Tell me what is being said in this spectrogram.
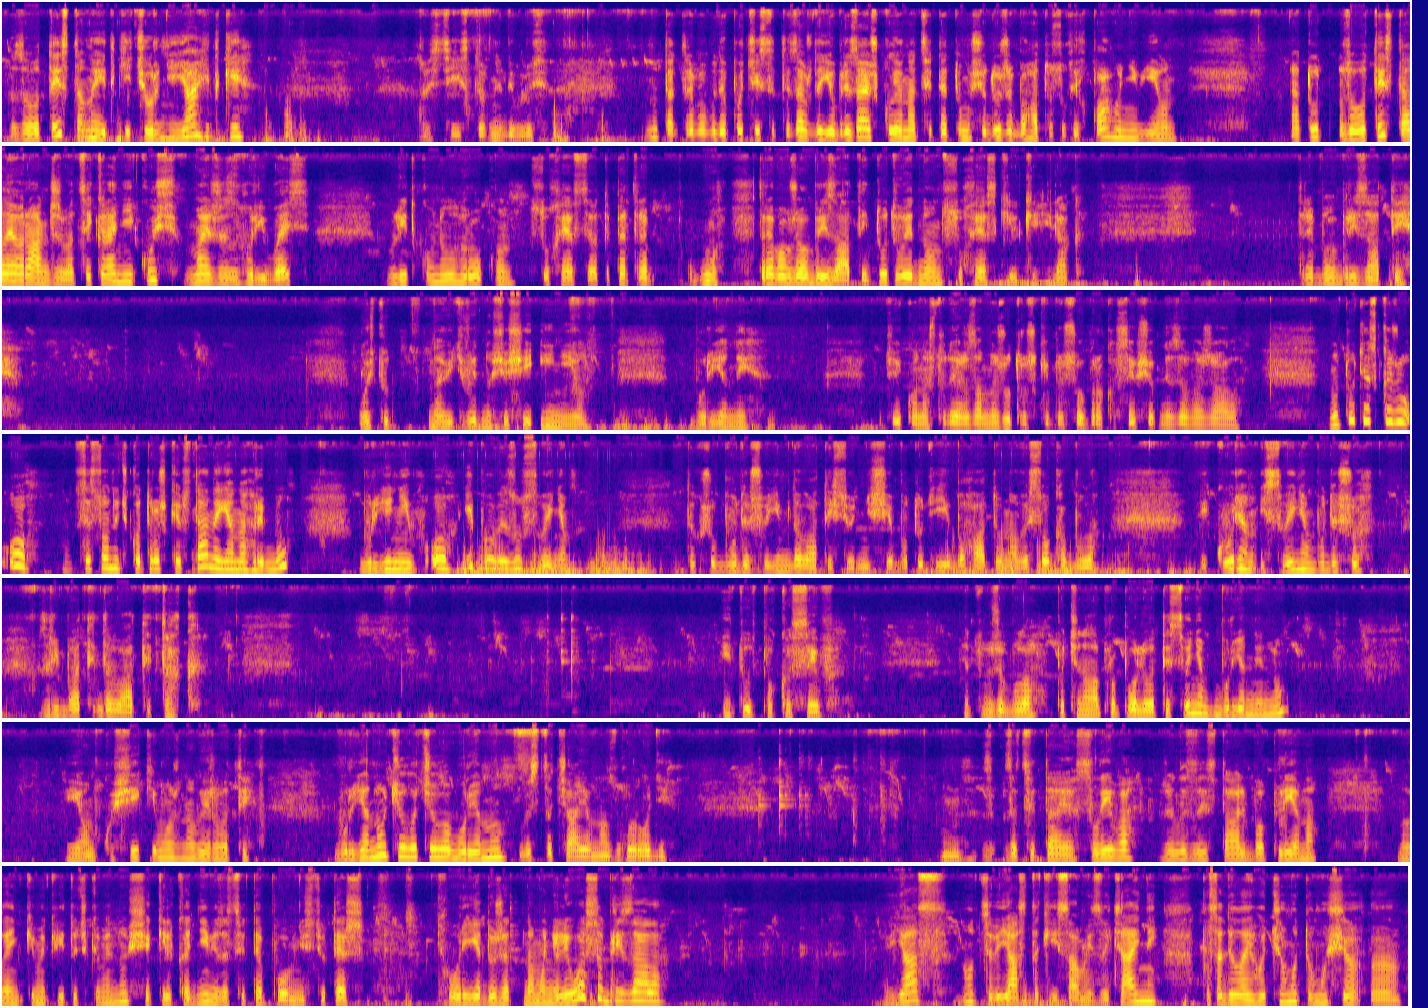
Золотиста, в неї такі чорні ягідки. Ось з цієї сторони дивлюсь. Ну так, треба буде почистити. Завжди її обрізаєш, коли вона цвіте, тому що дуже багато сухих пагонів є. Он. А тут золотиста, але оранжева. Цей крайній кущ майже згорів весь. Влітку минулого року сухе все. От тепер треба, ну, треба вже обрізати. І тут видно он сухе, скільки гіляк. Треба обрізати. Ось тут навіть видно, що ще іній он бур'яни. Чоловік у нас туди аж за межу трошки прийшов, прокосив, щоб не заважало. Ну тут я скажу, о, це сонечко трошки встане, я на грибу бур'янів, о, і повезу свиням. Так що буде, що їм давати сьогодні ще, бо тут її багато, вона висока була. І курям, і свиням буде що згрібати давати. Так. І тут покосив. Я тут вже була, починала прополювати свиням бур'яни. Ну, є он кущі, які можна вирвати. Бур'яну чого-чого, бур'яну вистачає в нас в городі. Зацвітає слива железиста, альба плена маленькими квіточками. Ну, ще кілька днів і зацвіте повністю. Теж хворіє дуже на моніліоз обрізала. В'яз, ну це в'яз такий самий звичайний. Посадила його чому? Тому що е,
